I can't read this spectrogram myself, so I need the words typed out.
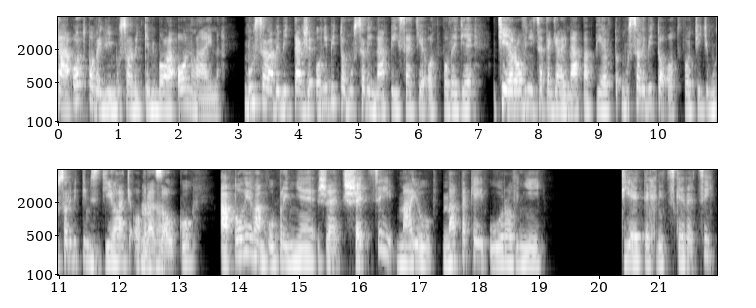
tá odpoveď by musela byť, keby bola online, musela by byť tak, že oni by to museli napísať, tie odpovede, tie rovnice tak ďalej na papier, to, museli by to odfotiť, museli by tým zdieľať obrazovku. Uh-huh. A poviem vám úprimne, že všetci majú na takej úrovni tie technické veci.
